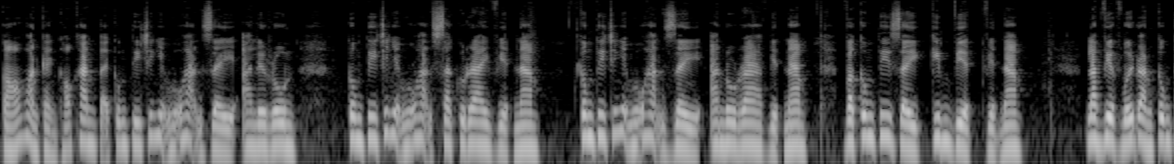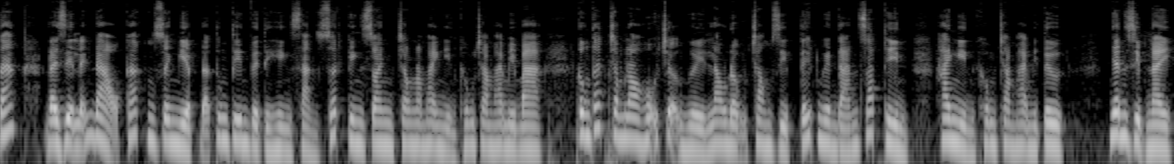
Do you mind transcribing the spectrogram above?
có hoàn cảnh khó khăn tại công ty trách nhiệm hữu hạn giày Aleron, công ty trách nhiệm hữu hạn Sakurai Việt Nam, công ty trách nhiệm hữu hạn giày Anora Việt Nam và công ty giày Kim Việt Việt Nam – làm việc với đoàn công tác, đại diện lãnh đạo các doanh nghiệp đã thông tin về tình hình sản xuất kinh doanh trong năm 2023, công tác chăm lo hỗ trợ người lao động trong dịp Tết Nguyên đán Giáp Thìn 2024. Nhân dịp này,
